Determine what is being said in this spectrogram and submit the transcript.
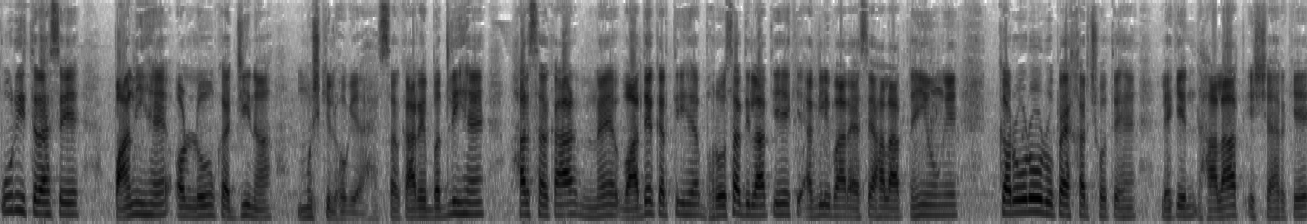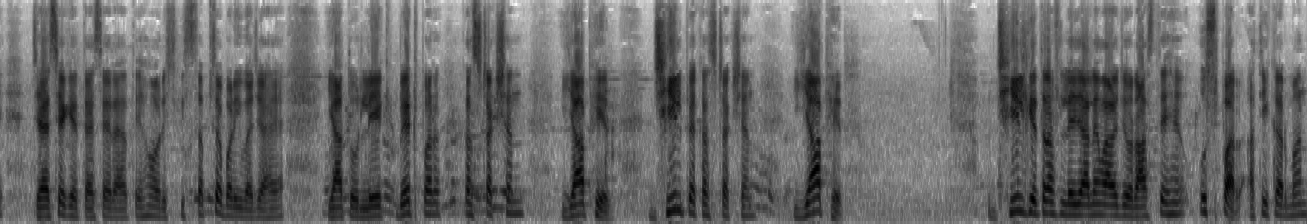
पूरी तरह से पानी है और लोगों का जीना मुश्किल हो गया है। सरकारें बदली हैं, हर सरकार नए वादे करती है, भरोसा दिलाती है कि अगली बार ऐसे हालात नहीं होंगे। करोड़ों रुपए खर्च होते हैं, लेकिन हालात इस शहर के जैसे के तैसे रहते हैं और इसकी सबसे बड़ी वजह है या तो लेक बेट पर कंस्ट्रक्शन या फिर झील पे कंस्ट्रक्शन या फिर झील की तरफ़ ले जाने वाले जो रास्ते हैं उस पर अतिक्रमण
